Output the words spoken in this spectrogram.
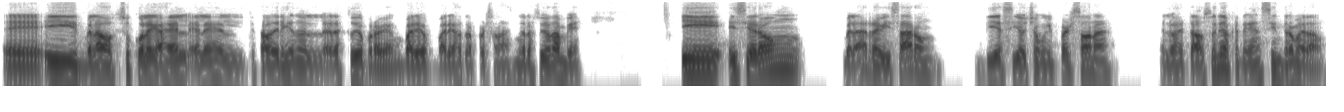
Eh, y, ¿verdad? sus colegas, él, él es el que estaba dirigiendo el, el estudio, pero había varios, varias otras personas haciendo el estudio también. Y hicieron, ¿verdad? Revisaron 18 mil personas en los Estados Unidos que tenían síndrome Down.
